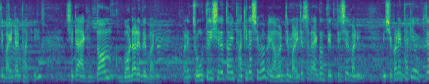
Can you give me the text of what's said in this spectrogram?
যে বাড়িটায় থাকি সেটা একদম বর্ডারেতে বাড়ি। মানে চৌত্রিশেতে তো আমি থাকি না সেভাবে আমার যে বাড়িটা সেটা একদম তেত্রিশের বাড়ি। আমি সেখানেই থাকি যা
